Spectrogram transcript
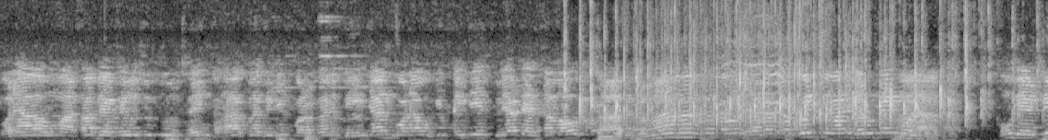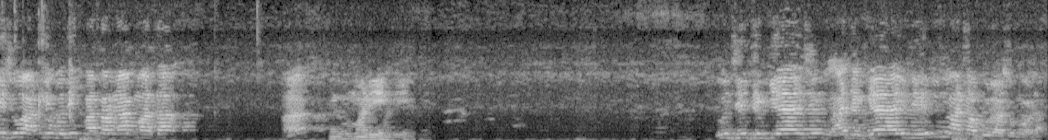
ગોડા હું માથા બેઠેલું છું તું થઈને થાક લાગી જઈને પડકાને બેહી જા ને ગોડા ઊભી થઈ જઈએ પેલા ટેન્શન લાવું તારે ખમા કોઈ જ કહેવાની જરૂર નહીં ગોડા હું બેઠી છું આટલી બધી ખતરનાક માતા હા કરું માડી તું જે જગ્યાએ છે આ જગ્યાએ આવી જઈએ તું આછા પૂરા છું ગોડા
